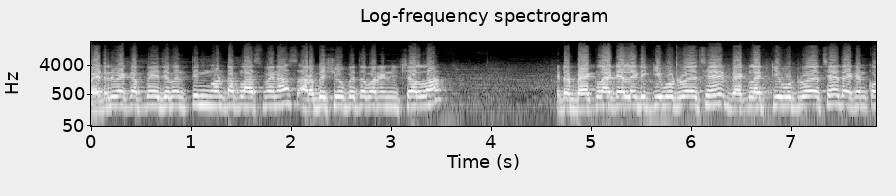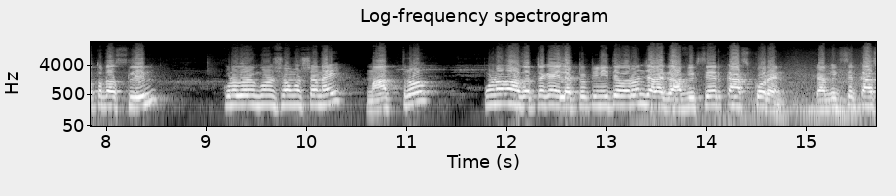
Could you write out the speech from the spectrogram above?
ব্যাটারি ব্যাকআপ পেয়ে যাবেন তিন ঘণ্টা প্লাস মাইনাস, আরও বেশিও পেতে পারেন ইনশাল্লাহ এটা ব্যাকলাইট এলইডি কিবোর্ড রয়েছে, ব্যাকলাইট কিবোর্ড রয়েছে, দেখেন কতটা স্লিম কোনো ধরনের কোনো সমস্যা নাই, মাত্র পনেরো হাজার টাকা এই ল্যাপটপটি নিতে পারবেন যারা গ্রাফিক্সের কাজ করেন। গ্রাফিক্সের কাজ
